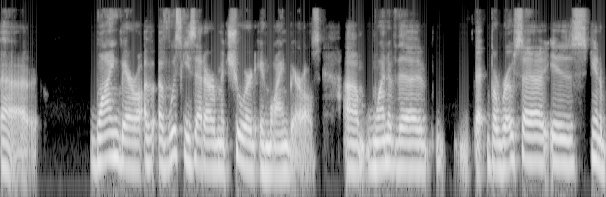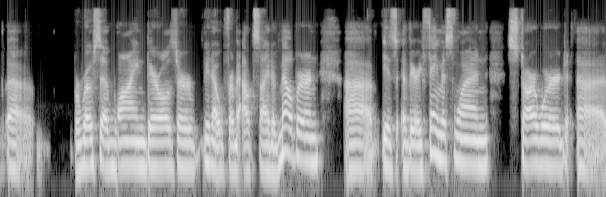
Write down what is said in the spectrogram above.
uh, wine barrel of, of, whiskeys that are matured in wine barrels. Um, one of the Barossa is, you know, uh, Barossa wine barrels are, you know, from outside of Melbourne, uh, is a very famous one. Starward, uh,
